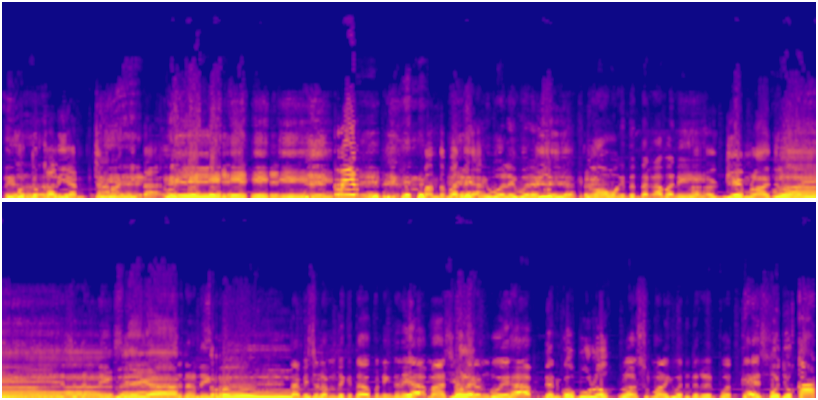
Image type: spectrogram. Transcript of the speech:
Iya. untuk kalian cara Iya. kita. Mantep banget ya. Iya, boleh boleh. Iya, iya. Kita ngomongin tentang apa nih? Ah, game lah jelas seneng nih gue Iya kan? Seneng nih seru. Gua. Tapi sebelum itu kita opening dulu ya Masih Boleh. bareng gue Hap. Dan gue buluk Lo semua lagi pada dengerin podcast. Pojokan.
